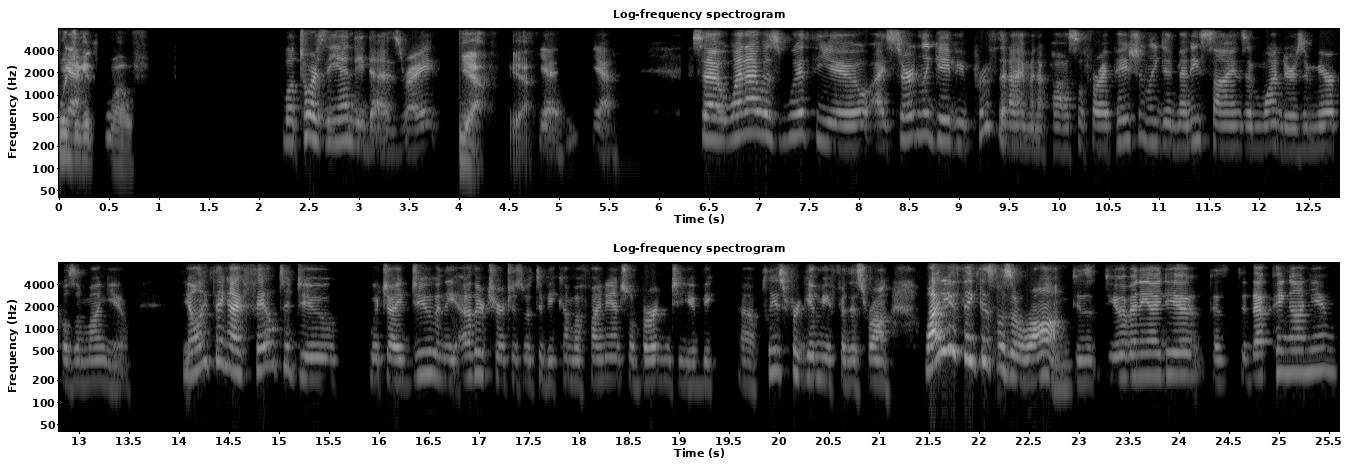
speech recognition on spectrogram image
would Yeah. you get 12 Well, towards the end he does, right? yeah yeah Yeah, yeah. So when I was with you, I certainly gave you proof that I am an apostle, for I patiently did many signs and wonders and miracles among you. The only thing I failed to do, which I do in the other churches, was to become a financial burden to you. Be, uh, please forgive me for this wrong. Why do you think this was a wrong? Do, do you have any idea? Does, did that ping on you?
